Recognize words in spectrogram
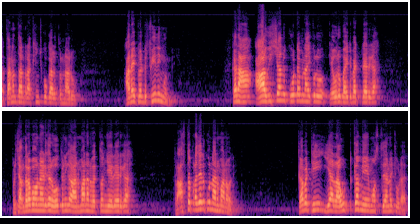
తనను తాను రక్షించుకోగలుగుతున్నారు అనేటువంటి ఫీలింగ్ ఉంది. కానీ ఆ- విషయాన్ని కూటమి నాయకులు ఎవరు బయటపెట్టలేరుగా? ఇప్పుడు చంద్రబాబు నాయుడు గారు ఓపెన్గా అనుమానాన్ని వ్యక్తం చేయలేరుగా? రాష్ట్ర ప్రజలకు ఉన్న అనుమానం అది. కాబట్టి ఇవాళ అవుట్కమ్ ఏమొస్తుందనో చూడాలి.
